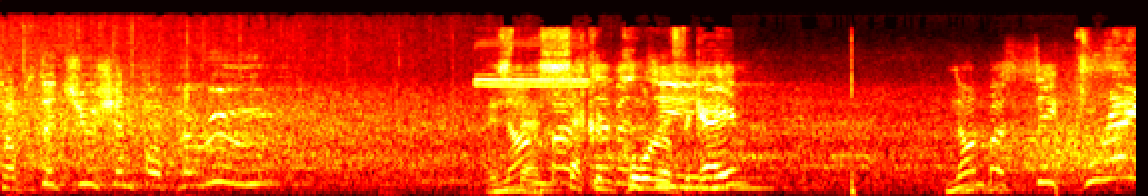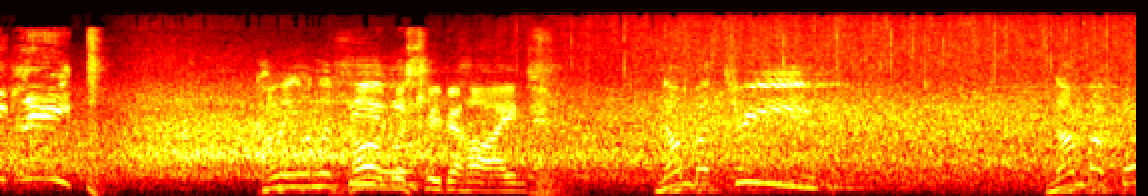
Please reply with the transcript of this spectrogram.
Substitution for Peru. It's their Number second corner of the game. Number 6. Great leap! Coming on the field. Harmlessly behind. Number 3. Number 4.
